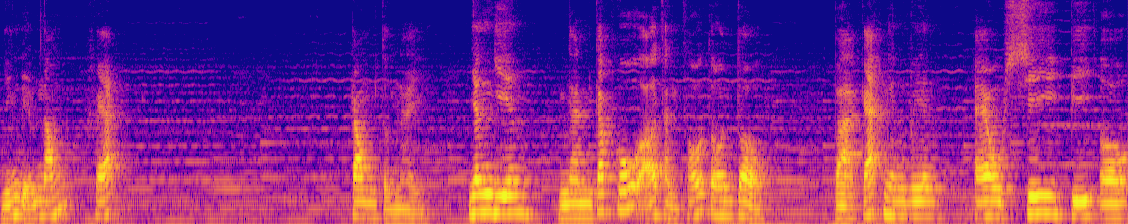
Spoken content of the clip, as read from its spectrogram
những điểm nóng khác. Trong tuần này, nhân viên ngành cấp cứu ở thành phố Toronto và các nhân viên LCPO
